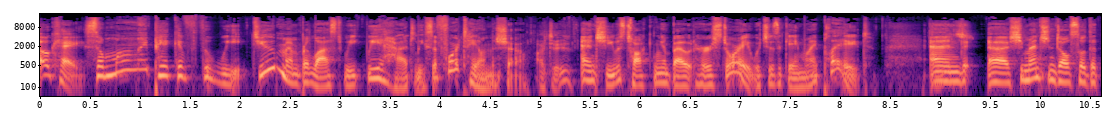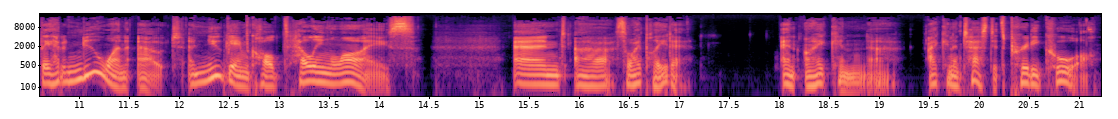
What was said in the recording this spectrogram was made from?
Okay, so my pick of the week. Do you remember last week we had Lisa Forte on the show? I do. and she was talking about her story, which is a game I played. And uh, she mentioned also that they had a new one out, a new game called Telling Lies. And uh, so I played it, and I can uh, I can attest it's pretty cool.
